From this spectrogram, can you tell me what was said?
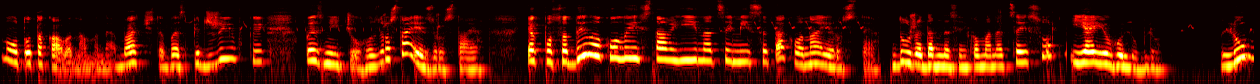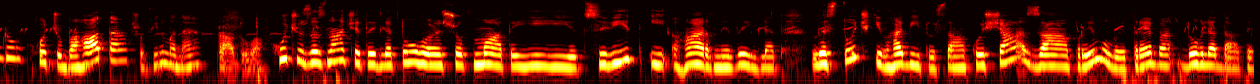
Ну, от така вона мене, бачите, без підживки, без нічого. Зростає і зростає. Як посадила колись там її на це місце, так вона і росте. Дуже давнесенько в мене цей сорт, і я його люблю. Люблю, хочу багато, щоб він мене радував. Хочу зазначити для того, щоб мати її цвіт і гарний вигляд листочків габітуса куща за примулою треба доглядати.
